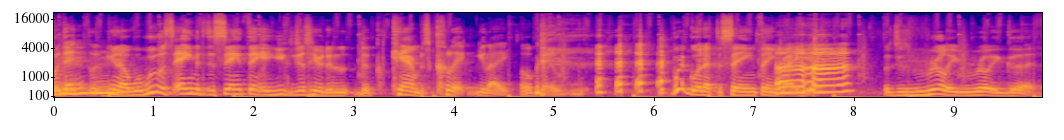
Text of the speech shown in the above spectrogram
but that you know when we was aiming at the same thing and you could just hear the the cameras click. You're like, okay, we're going at the same thing right uh-huh which is really really good.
